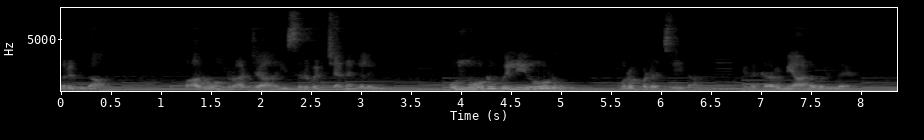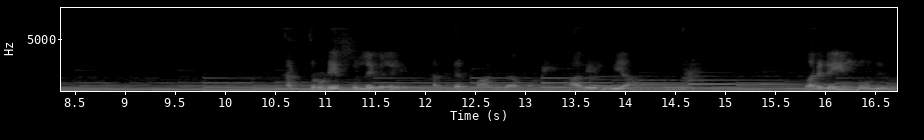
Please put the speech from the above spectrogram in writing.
பிறகுதான் பார்வோன் ராஜா இஸ்ரேல் ஜனங்களை உன்னோடு வெளியோடு புறப்பட செய்தான். எனக்கு அருமையானவர்களே கர்த்தருடைய பிள்ளைகளை கர்த்தர் பாதுகாப்பார். ஆலே லூயா வருகையின் போது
